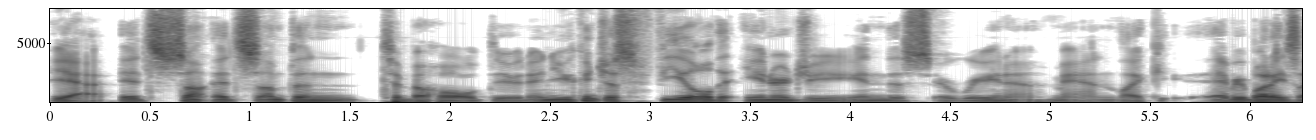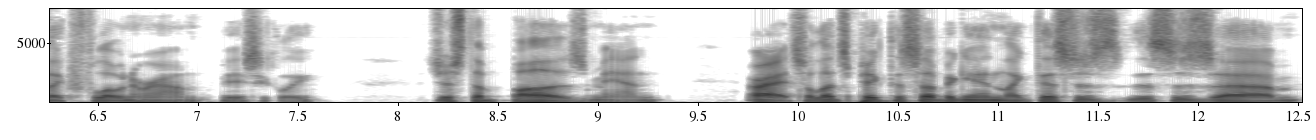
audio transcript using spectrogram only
Yeah, it's so, it's something to behold, dude, and you can just feel the energy in this arena, man. Like everybody's like floating around, basically, just the buzz, man. All right, so let's pick this up again. Like this is this is um,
